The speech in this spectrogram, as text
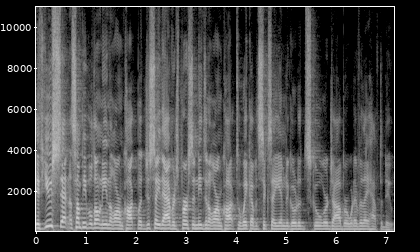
If you set, some people don't need an alarm clock, but just say the average person needs an alarm clock to wake up at 6 a.m. to go to school or job or whatever they have to do,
